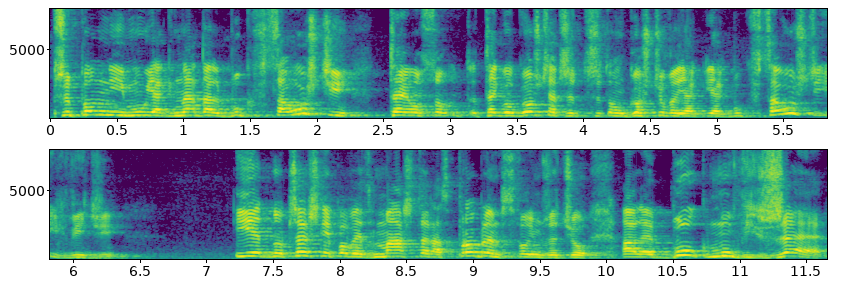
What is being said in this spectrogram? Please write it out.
Przypomnij mu, jak nadal Bóg w całości te tego gościa, czy, czy tą gościowę, jak, jak Bóg w całości ich widzi. I jednocześnie powiedz, masz teraz problem w swoim życiu, ale Bóg mówi, że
